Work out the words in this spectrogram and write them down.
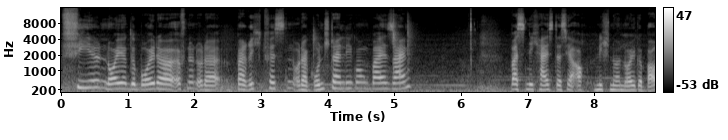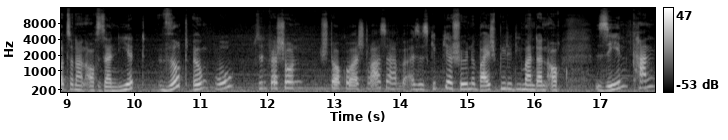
viel neue Gebäude eröffnen oder bei Richtfesten oder Grundsteinlegungen bei sein. Was nicht heißt, dass ja auch nicht nur neu gebaut, sondern auch saniert wird. Irgendwo sind wir schon Stockauer Straße. Also es gibt ja schöne Beispiele, die man dann auch sehen kann.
